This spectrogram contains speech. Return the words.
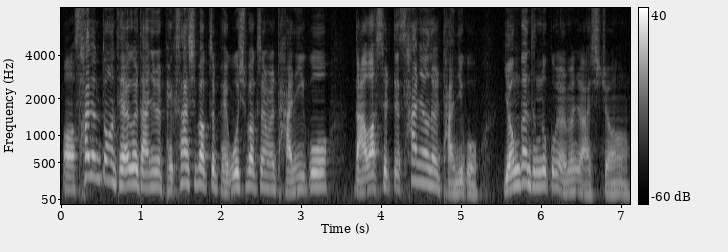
어, 4년 동안 대학을 다니면 140학점, 150학점을 다니고 나왔을 때 4년을 다니고 연간 등록금이 얼마인지 아시죠?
